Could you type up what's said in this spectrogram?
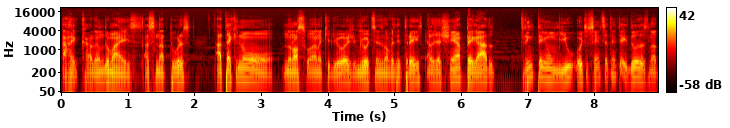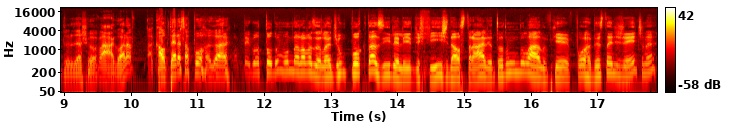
arrecadando mais assinaturas. Até que no, no nosso ano aqui de hoje, 1893, ela já tinha pegado 31.872 assinaturas. Ela chegou e falou, ah, agora cautela essa porra agora. Ela pegou todo mundo da Nova Zelândia, um pouco das ilhas ali, de Fiji, da Austrália, todo mundo do lado. Porque, porra, desse tanto de gente, né?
